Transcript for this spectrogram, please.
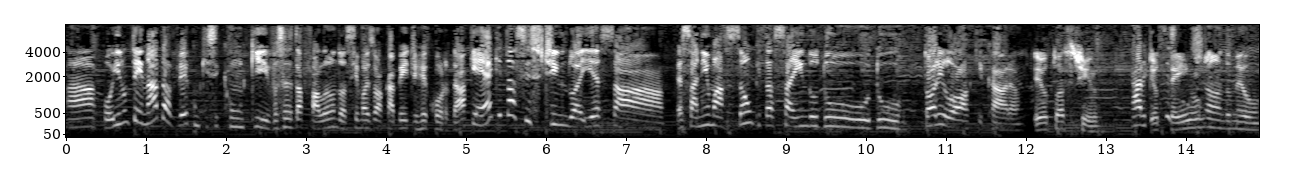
Ah, pô, e não tem nada a ver com que, com que você está falando assim, mas eu acabei de recordar. Quem é que tá assistindo aí essa essa animação que tá saindo do do Tori Loki, cara? Eu tô assistindo. Cara, o que Eu que tenho- achando, meu?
